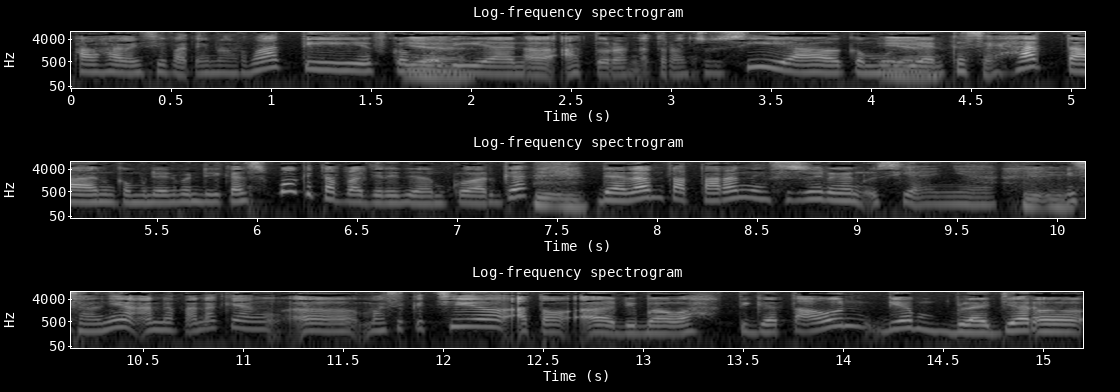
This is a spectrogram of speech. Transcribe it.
hal-hal yang sifatnya normatif, kemudian eh, aturan-aturan sosial, kemudian Iya. kesehatan, kemudian pendidikan semua kita pelajari dalam keluarga Mm-mm. dalam tataran yang sesuai dengan usianya. Mm-mm. Misalnya anak-anak yang eh, masih kecil atau eh, di bawah tiga tahun dia belajar eh,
